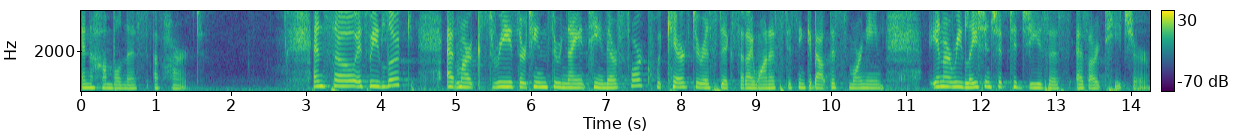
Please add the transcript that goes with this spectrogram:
and humbleness of heart. And so, as we look at Mark 3 13 through 19, there are four characteristics that I want us to think about this morning in our relationship to Jesus as our teacher.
